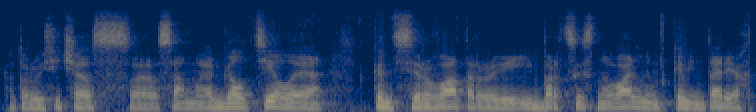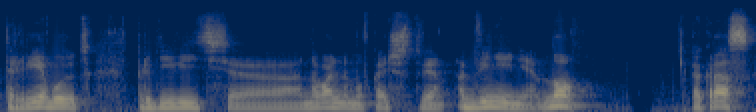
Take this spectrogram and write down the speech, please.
которую сейчас э, самые оголтелые консерваторы и борцы с Навальным в комментариях требуют предъявить э, Навальному в качестве обвинения. Но как раз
